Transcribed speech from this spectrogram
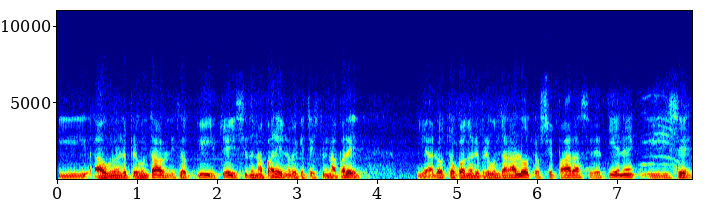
y a uno le preguntaban, le dijeron, sí, estoy haciendo una pared, ¿no ve que estoy haciendo una pared? y al otro cuando le preguntan al otro se para, se detiene y dice,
